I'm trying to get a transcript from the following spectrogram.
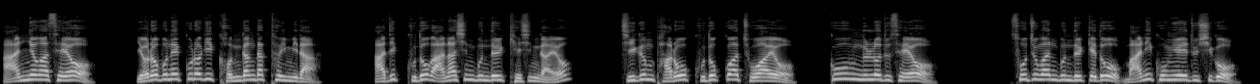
안녕하세요. 여러분의 꾸러기 건강 닥터입니다. 아직 구독 안 하신 분들 계신가요? 지금 바로 구독과 좋아요 꾹 눌러주세요. 소중한 분들께도 많이 공유해 주시고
